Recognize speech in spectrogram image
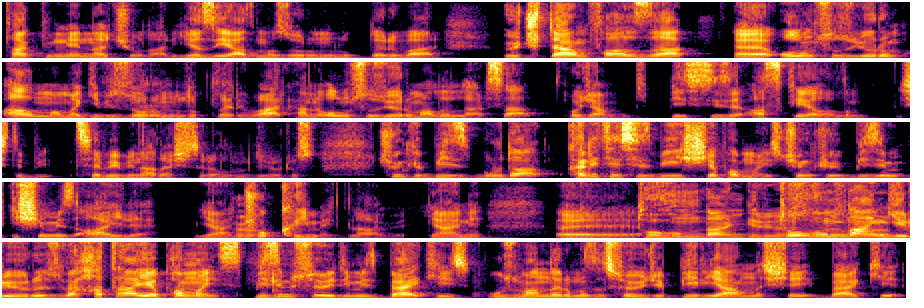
Takvimlerini açıyorlar. Yazı yazma zorunlulukları var. Üçten fazla e, olumsuz yorum almama gibi zorunlulukları var. Hani olumsuz yorum alırlarsa hocam biz sizi askıya alalım. İşte bir sebebini araştıralım diyoruz. Çünkü biz burada kalitesiz bir iş yapamayız. Çünkü bizim işimiz aile. Yani Tabii. çok kıymetli abi. Yani e, Tohumdan giriyorsunuz Tohumdan abi. giriyoruz ve hata yapamayız. Bizim söylediğimiz belki uzmanlarımızın söyleyeceği bir yanlış şey belki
